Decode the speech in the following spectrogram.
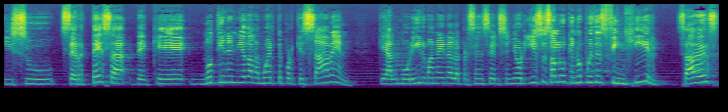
y su certeza de que no tienen miedo a la muerte porque saben que al morir van a ir a la presencia del Señor. Y eso es algo que no puedes fingir, ¿sabes?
